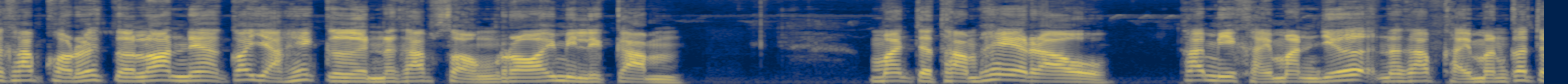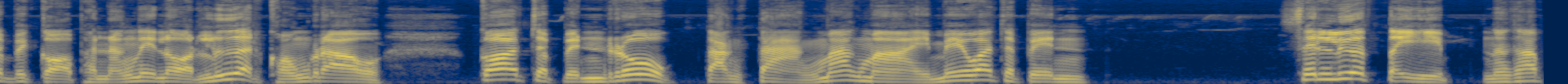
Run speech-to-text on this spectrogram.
นะครับคอเลสเตอรอลเนี่ยก็อย่าให้เกินนะครับ 200 มิลลิกรัม มันจะทำให้เราถ้ามีไขมันเยอะนะครับ ไขมันก็จะไปเกาะผนังในหลอดเลือดของเรา ก็จะเป็นโรคต่างๆมากมาย ไม่ว่าจะเป็นเส้นเลือดตีบนะครับ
